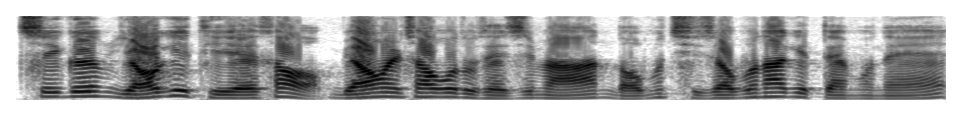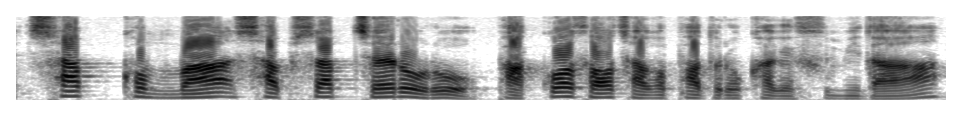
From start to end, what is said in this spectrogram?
지금 여기 뒤에서 명을 적어도 되지만 너무 지저분하기 때문에 샵 콤마 샵샵 제로로 바꿔서 작업하도록 하겠습니다.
